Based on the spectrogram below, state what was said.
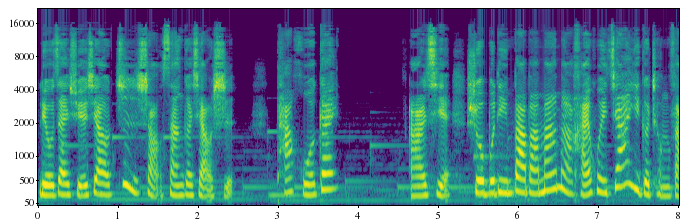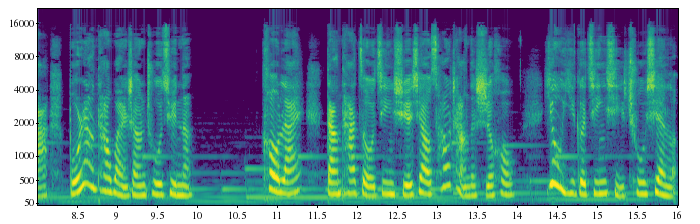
留在学校至少三个小时，他活该。而且说不定爸爸妈妈还会加一个惩罚，不让他晚上出去呢。后来当他走进学校操场的时候，又一个惊喜出现了。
